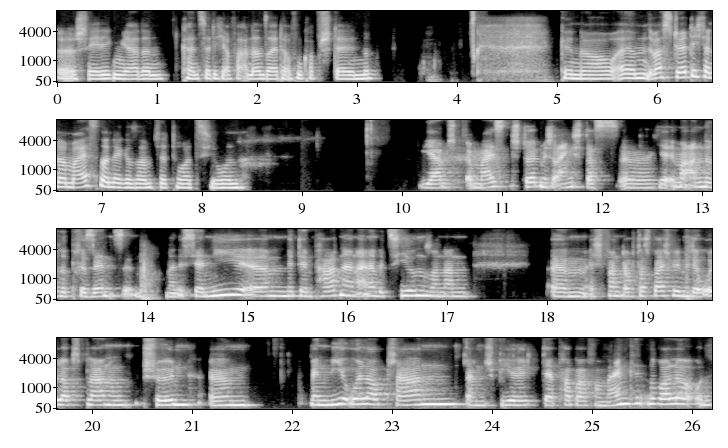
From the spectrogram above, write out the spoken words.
äh, schädigen, ja, dann kannst du dich auf der anderen Seite auf den Kopf stellen. Ne? Genau. Ähm, was stört dich denn am meisten an der Gesamtsituation? Ja, am meisten stört mich eigentlich, dass äh, ja immer andere präsent sind. Man ist ja nie ähm, mit dem Partner in einer Beziehung, sondern Ähm, ich fand auch das Beispiel mit der Urlaubsplanung schön. Wenn wir Urlaub planen, dann spielt der Papa von meinem Kind eine Rolle und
